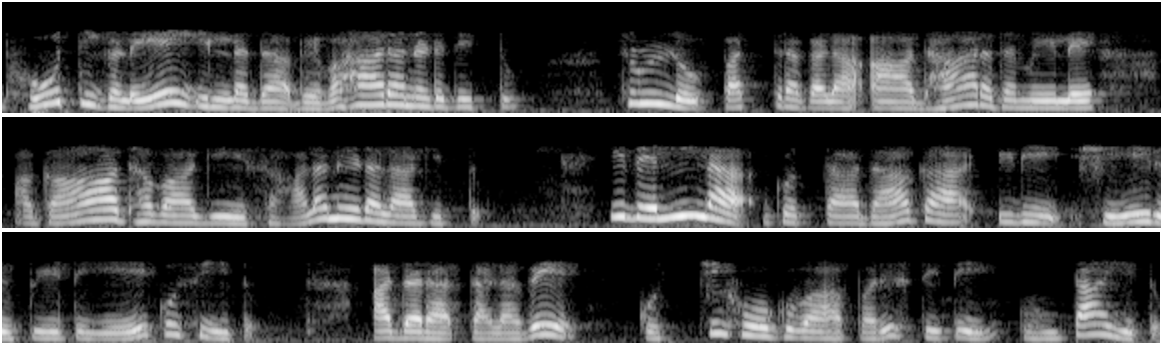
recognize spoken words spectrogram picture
ಭೂತಿಗಳೇ ಇಲ್ಲದ ವ್ಯವಹಾರ ನಡೆದಿತ್ತು. ಸುಳ್ಳು ಪತ್ರಗಳ ಆಧಾರದ ಮೇಲೆ ಅಗಾಧವಾಗಿ ಸಾಲ ನೀಡಲಾಗಿತ್ತು. ಇದೆಲ್ಲ ಗೊತ್ತಾದಾಗ ಇಡೀ ಷೇರುಪೇಟೆಯೇ ಕುಸಿಯಿತು. ಅದರ ತಳವೇ ಕೊಚ್ಚಿ ಹೋಗುವ ಪರಿಸ್ಥಿತಿ ಉಂಟಾಯಿತು.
